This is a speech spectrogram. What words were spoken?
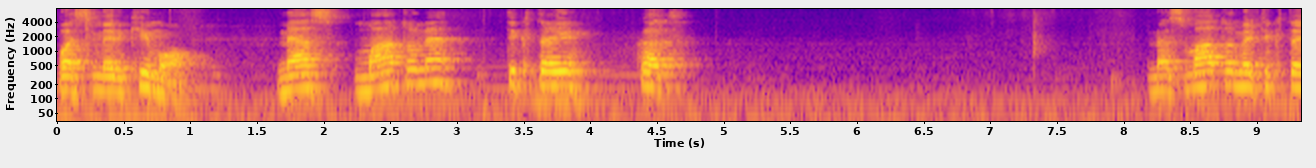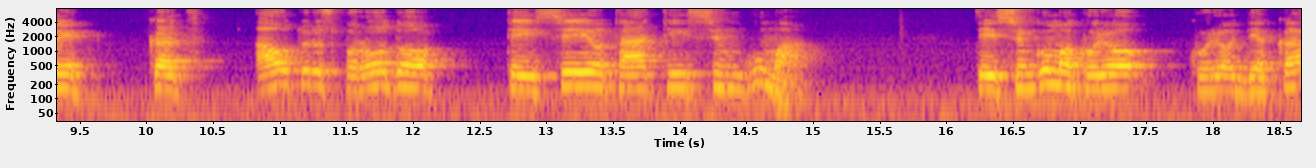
pasmerkimo. Mes matome tik tai, kad mes matome tik tai, kad autorius parodo teisėjo tą teisingumą. Teisingumą, kurio, kurio dėka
